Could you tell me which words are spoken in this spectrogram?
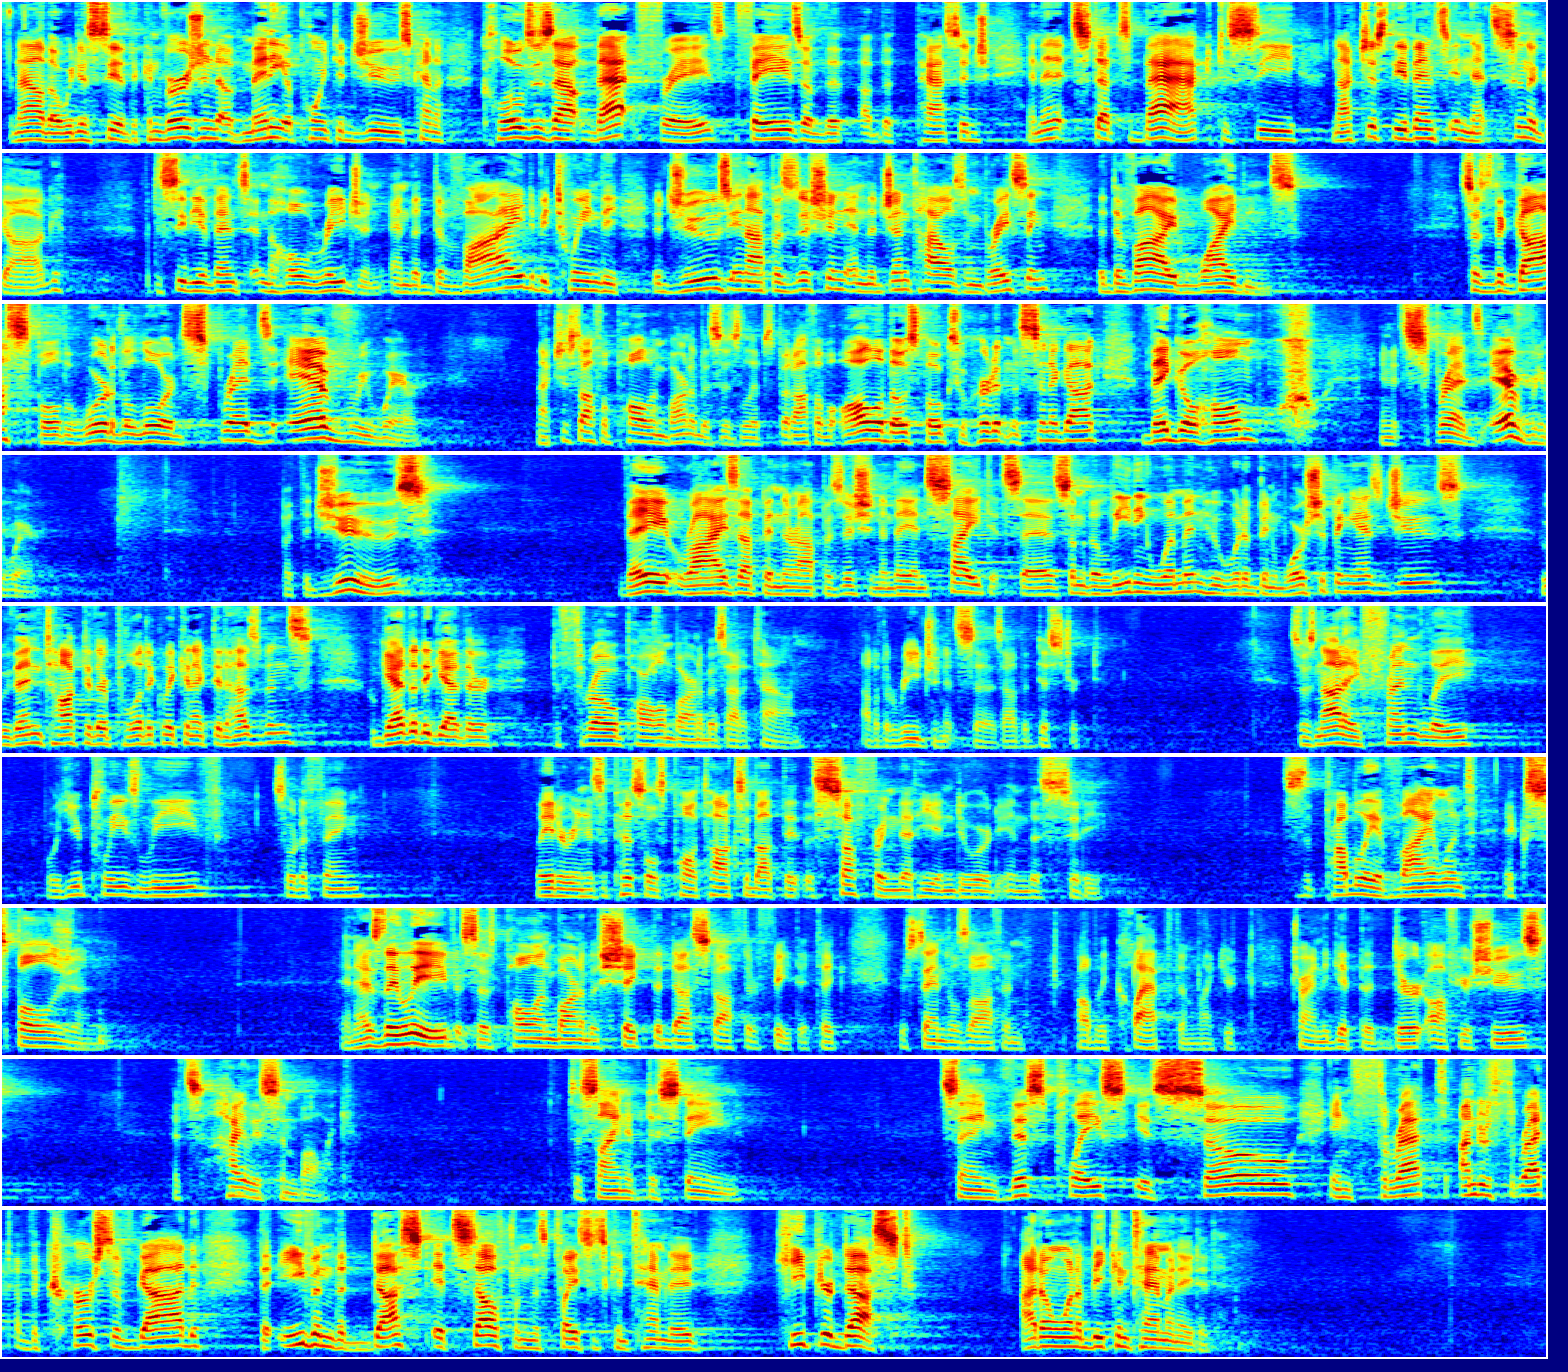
For now, though, we just see that the conversion of many appointed Jews kind of closes out that phrase, phase of the, of the passage, and then it steps back to see not just the events in that synagogue, but to see the events in the whole region. And the divide between the, the Jews in opposition and the Gentiles embracing, the divide widens. It says the gospel, the word of the Lord, spreads everywhere. Not just off of Paul and Barnabas' lips, but off of all of those folks who heard it in the synagogue. They go home. Whew, and it spreads everywhere. But the Jews, they rise up in their opposition and they incite, it says, some of the leading women who would have been worshiping as Jews, who then talk to their politically connected husbands, who gather together to throw Paul and Barnabas out of town, out of the region, it says, out of the district. So it's not a friendly, will you please leave sort of thing. Later in his epistles, Paul talks about the, the suffering that he endured in this city. This is probably a violent expulsion. And as they leave, it says Paul and Barnabas shake the dust off their feet. They take their sandals off and probably clap them like you're trying to get the dirt off your shoes. It's highly symbolic. It's a sign of disdain. Saying this place is so in threat, under threat of the curse of God, that even the dust itself from this place is contaminated. Keep your dust. I don't want to be contaminated.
